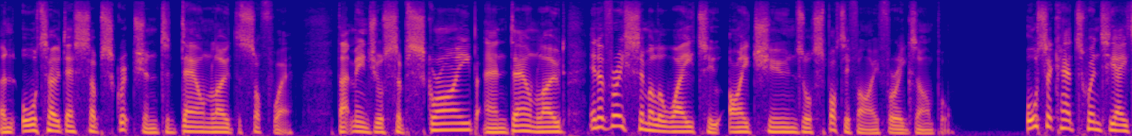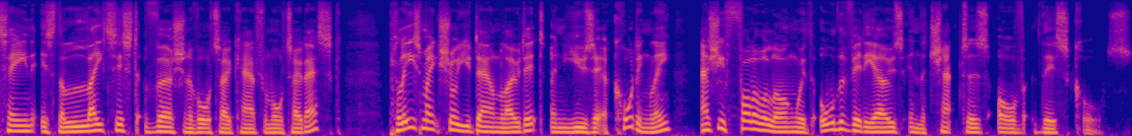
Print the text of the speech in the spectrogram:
an Autodesk subscription to download the software. That means you'll subscribe and download in a very similar way to iTunes or Spotify, for example. AutoCAD 2018 is the latest version of AutoCAD from Autodesk. Please make sure you download it and use it accordingly as you follow along with all the videos in the chapters of this course.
